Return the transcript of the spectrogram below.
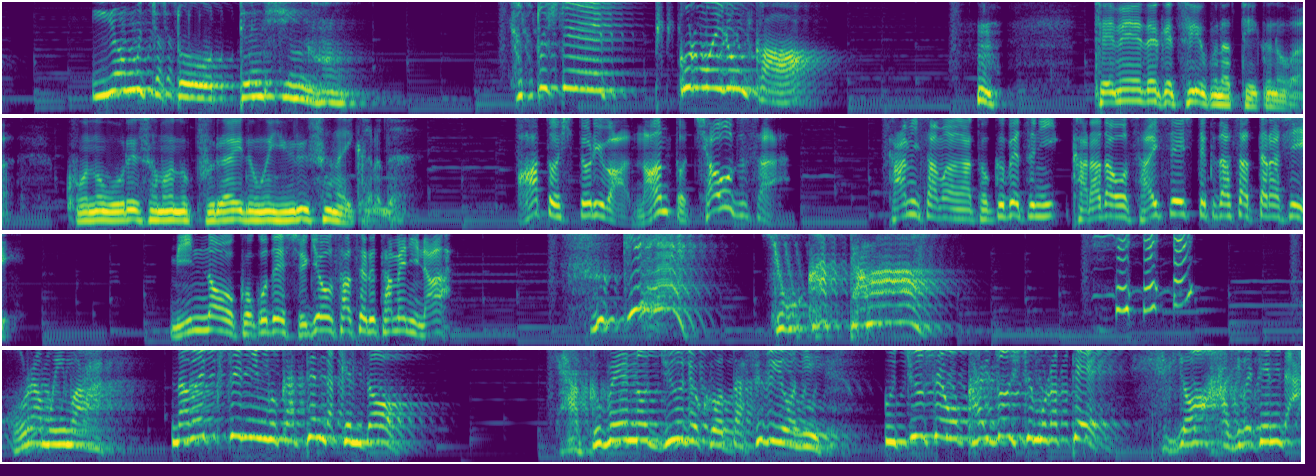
イヤムチャと天津飯。ひょっとしてピッコロもいるんか？てめえだけ強くなっていくのはこの俺様のプライドが許さないからだ。あと一人はなんとチャオズさ。神様が特別に体を再生してくださったらしい。みんなをここで修行させるためにな。すげえよかったな。ほらも今ナメック星に向かってんだけど100倍の重力を出せるように宇宙船を改造してもらって修行を始めてんだ。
